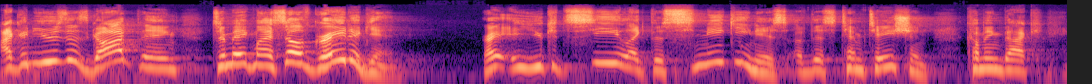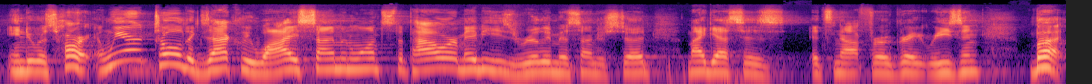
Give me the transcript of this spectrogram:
I could use this God thing to make myself great again. Right? You could see like the sneakiness of this temptation coming back into his heart. And we aren't told exactly why Simon wants the power. Maybe he's really misunderstood. My guess is it's not for a great reason. But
